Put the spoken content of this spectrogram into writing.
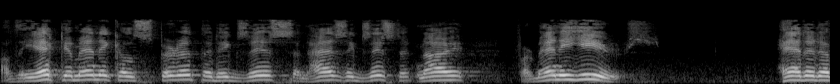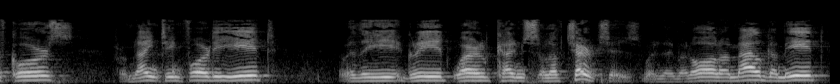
of the ecumenical spirit that exists and has existed now for many years. Headed, of course, from 1948 with the great World Council of Churches, where they would all amalgamate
